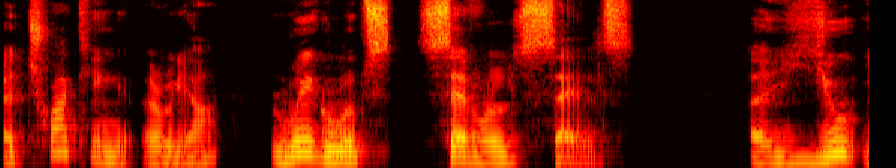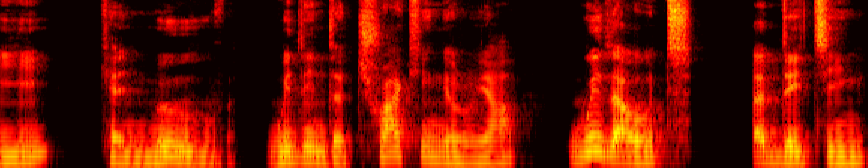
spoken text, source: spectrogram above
a tracking area regroups several cells. A UE can move within the tracking area without updating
